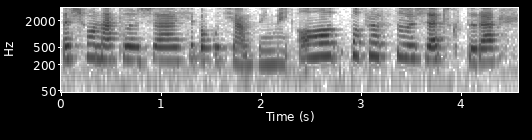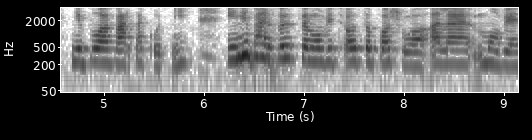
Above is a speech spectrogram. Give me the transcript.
wyszło na to, że się pokłóciłam z nimi o po prostu rzecz, która nie była warta kłótni. I nie bardzo chcę mówić o co poszło, ale mówię,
